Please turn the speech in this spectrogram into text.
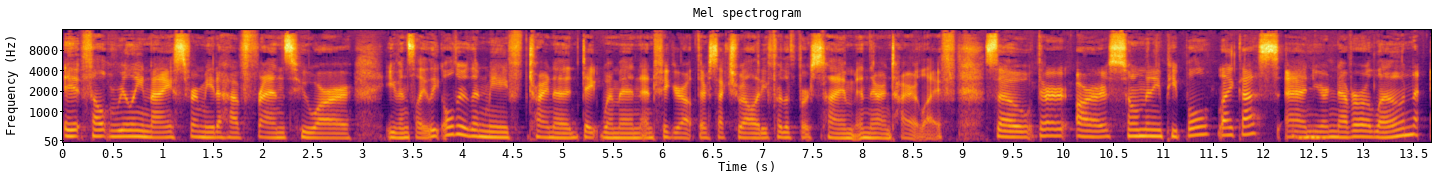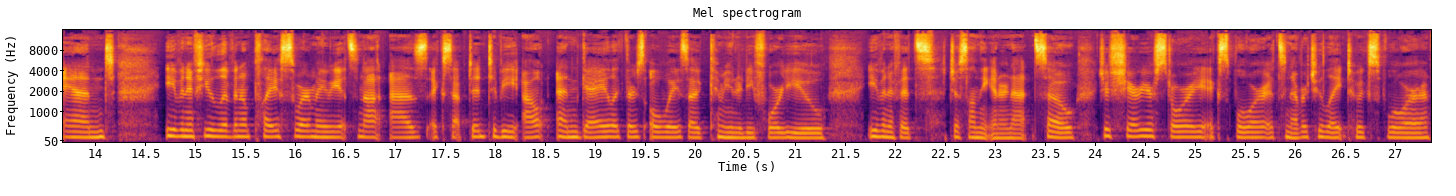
it felt really nice for me to have friends who are even slightly older than me f- trying to date women and figure out their sexuality for the first time in their entire life. So there are so many people like us, and mm-hmm. you're never alone. And even if you live in a place where maybe it's not as accepted to be out and gay, like there's always a community for you, even if it's just on the internet. So just share your story, explore. It's never too late to explore,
